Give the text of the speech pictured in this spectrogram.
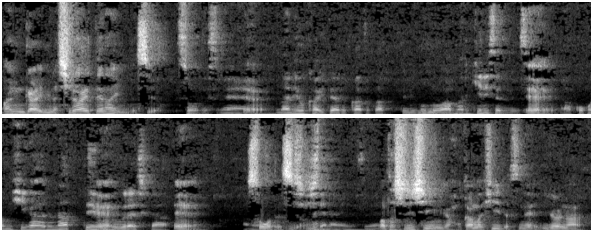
案外みんな知られてないんですよ。そうですね、え何を書いてあるかとかっていうことをあんまり気にせずですね、ええあ、ここに火があるなっていうことぐらいしか、ええ、あのそうですよね。ないですね。私自身が他の日ですね、いろいろな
